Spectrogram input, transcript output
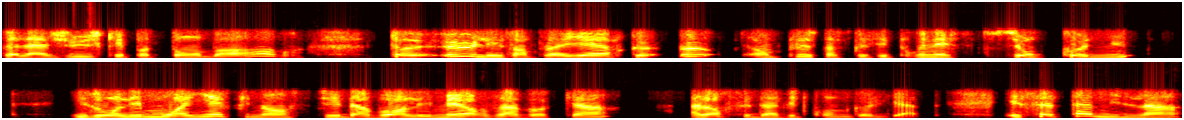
tu as la juge qui n'est pas de ton bord, tu as eux, les employeurs, que eux, en plus, parce que c'est pour une institution connue, ils ont les moyens financiers d'avoir les meilleurs avocats, alors c'est David contre Goliath. Et cette amie-là,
